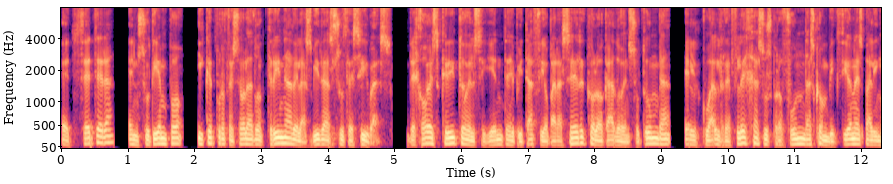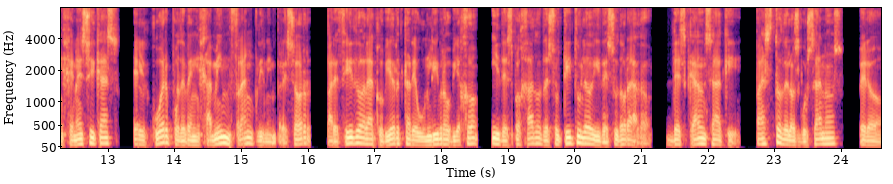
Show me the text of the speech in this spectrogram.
etc., en su tiempo, y que profesó la doctrina de las vidas sucesivas. Dejó escrito el siguiente epitafio para ser colocado en su tumba, el cual refleja sus profundas convicciones palingenésicas, el cuerpo de Benjamin Franklin impresor, parecido a la cubierta de un libro viejo, y despojado de su título y de su dorado. Descansa aquí, pasto de los gusanos, pero,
